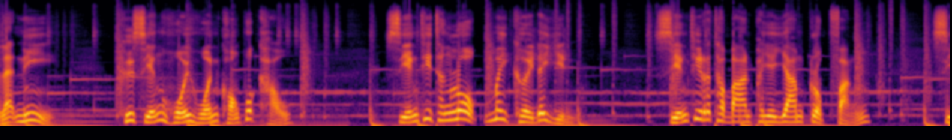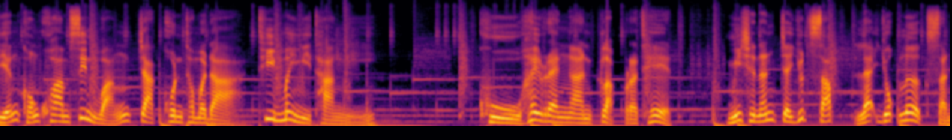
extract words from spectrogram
และนี่คือเสียงโหยหวนของพวกเขา เสียงที่ทั้งโลกไม่เคยได้ยิน เสียงที่รัฐบาลพยายามกลบฝัง เสียงของความสิ้นหวังจากคนธรรมดาที่ไม่มีทางหนีขู่ให้แรงงานกลับประเทศ มิฉะนั้นจะยึดทรัพย์และยกเลิกสัญ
